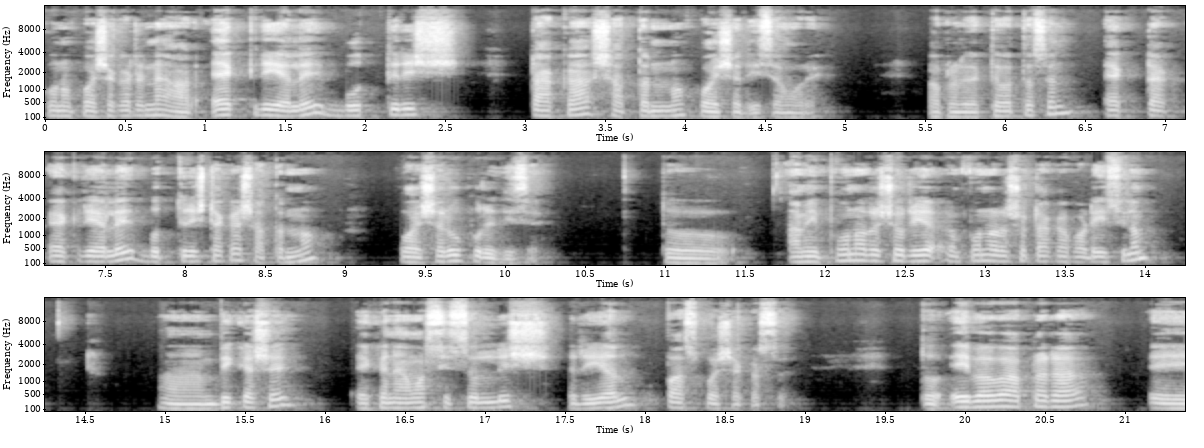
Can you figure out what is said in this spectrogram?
কোনো পয়সা কাটে না আর এক রিয়ালে বত্রিশ টাকা সাতান্ন পয়সা দিছে আমারে। আপনারা দেখতে পাচ্ছেন এক টাকা এক রিয়ালে বত্রিশ টাকা সাতান্ন পয়সার উপরে দিছে। তো আমি পনেরোশো রিয়া, পনেরোশো টাকা পাঠিয়েছিলাম। বিকাশে এখানে আমার ছেচল্লিশ রিয়াল পাঁচ পয়সা কাছে তো এইভাবে আপনারা এই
